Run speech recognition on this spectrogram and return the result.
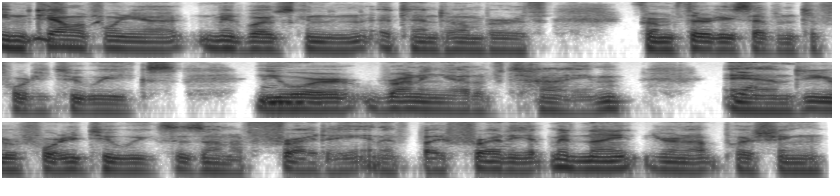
in California, midwives can attend home birth from 37 to 42 weeks. Mm-hmm. You're running out of time and yeah. your 42 weeks is on a Friday. And if by Friday at midnight you're not pushing,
